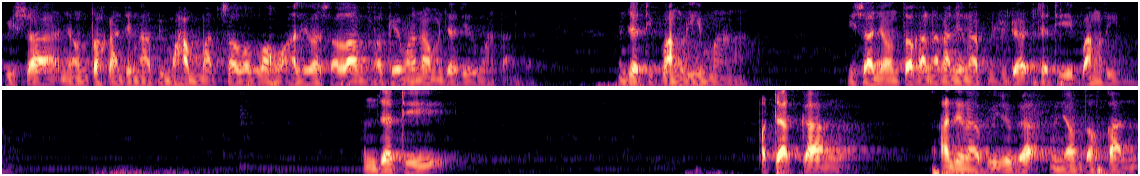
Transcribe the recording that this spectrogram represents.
bisa nyontoh Kanjeng Nabi Muhammad sallallahu alaihi wasallam bagaimana menjadi rumah tangga. Menjadi panglima, bisa nyontoh karena kanjeng Nabi sudah jadi panglima. Menjadi pedagang kanjeng Nabi juga menyontohkan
